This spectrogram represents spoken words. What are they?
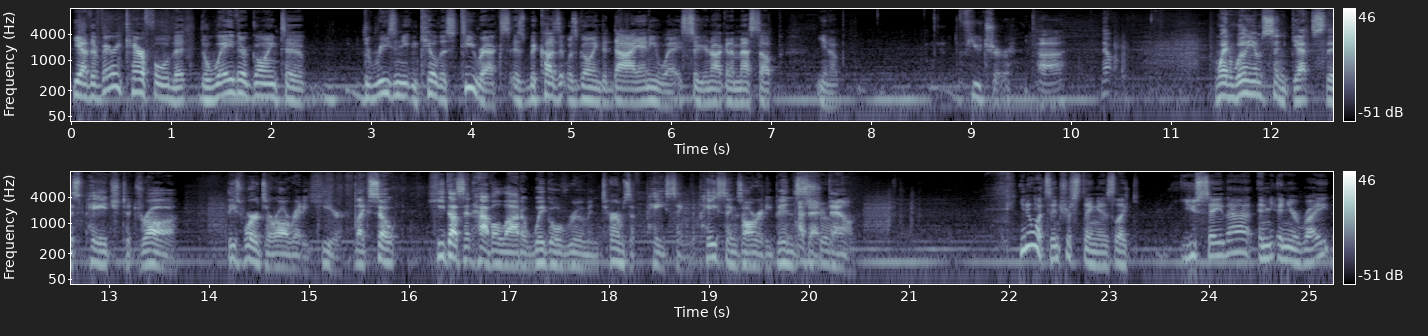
Yeah, they're very careful that the way they're going to. The reason you can kill this T Rex is because it was going to die anyway, so you're not going to mess up, you know, the future. Uh, Now, when Williamson gets this page to draw, these words are already here. Like, so he doesn't have a lot of wiggle room in terms of pacing. The pacing's already been set true. down. You know what's interesting is like you say that and, and you're right,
